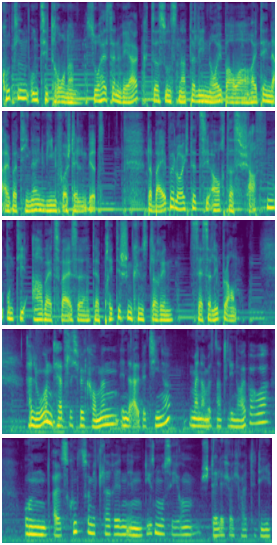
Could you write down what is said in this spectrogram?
Kutteln und Zitronen, so heißt ein Werk, das uns Nathalie Neubauer heute in der Albertina in Wien vorstellen wird. Dabei beleuchtet sie auch das Schaffen und die Arbeitsweise der britischen Künstlerin Cecily Brown. Hallo und herzlich willkommen in der Albertina. Mein Name ist Nathalie Neubauer und als Kunstvermittlerin in diesem Museum stelle ich euch heute die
